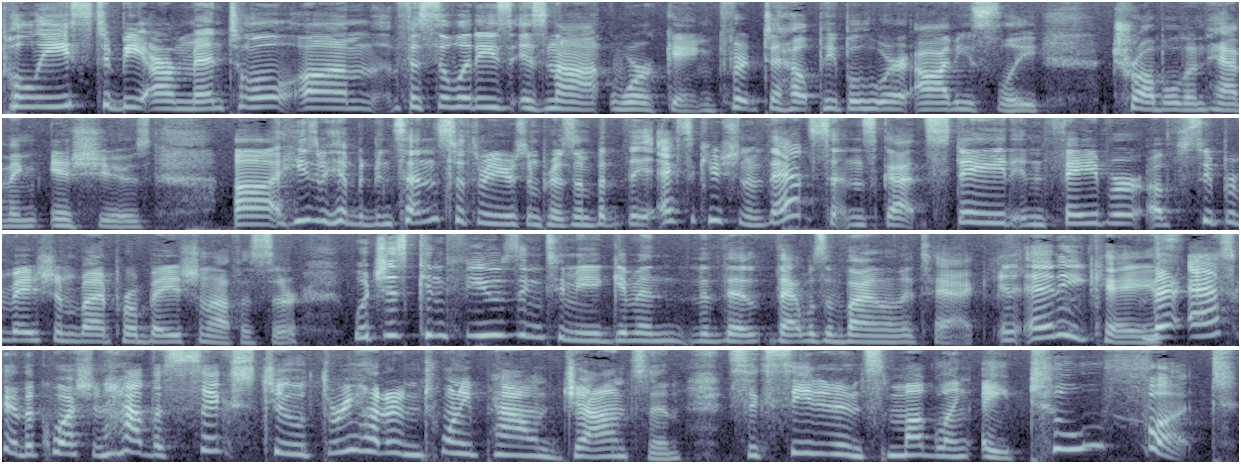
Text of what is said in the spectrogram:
police to be our mental um, facilities is not working for, to help people who are obviously troubled and having issues. Uh, he's had been sentenced to three years in prison, but the execution of that sentence got stayed in favor of supervision by a probation officer, which is confusing to me given that that, that was a violent attack. In any case, They're asking the question how the 6'2, 320 pound Johnson succeeded in smuggling a two foot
